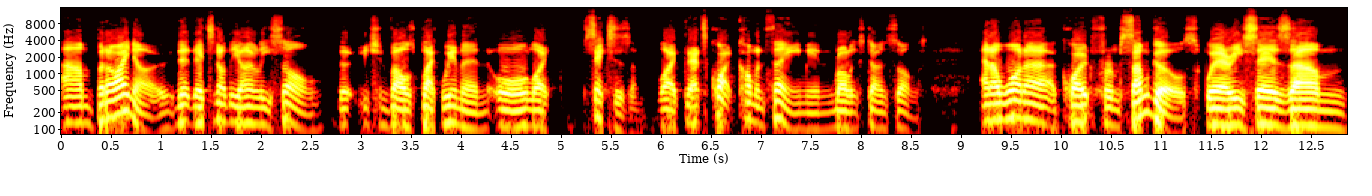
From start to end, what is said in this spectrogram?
Um, but I know that that's not the only song that which involves black women or like sexism. Like that's quite common theme in Rolling Stones songs. And I want a quote from some girls where he says, um,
